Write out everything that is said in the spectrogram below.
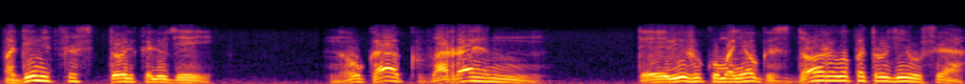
подымется столько людей. «Ну как, Варен? Ты, я вижу, куманек, здорово потрудился!»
